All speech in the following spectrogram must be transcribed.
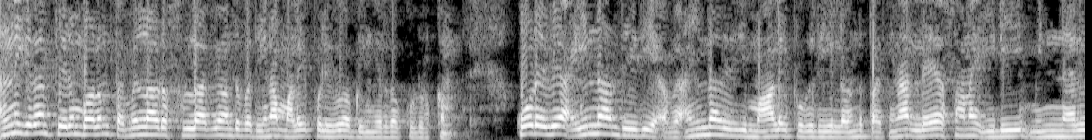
அன்றைக்கி தான் பெரும்பாலும் தமிழ்நாடு ஃபுல்லாகவே வந்து பார்த்திங்கன்னா மழைப்பொழிவு அப்படிங்கிறத கொடுக்கும் கூடவே ஐந்தாம் தேதி ஐந்தாம் தேதி மாலை பகுதியில் வந்து பார்த்திங்கன்னா லேசான இடி மின்னல்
